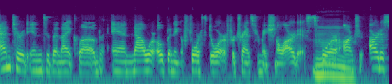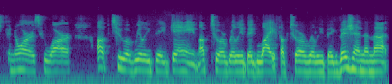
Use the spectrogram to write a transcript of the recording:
entered into the nightclub and now we're opening a fourth door for transformational artists, mm. for entre- artistpreneurs who are up to a really big game, up to a really big life, up to a really big vision, and that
